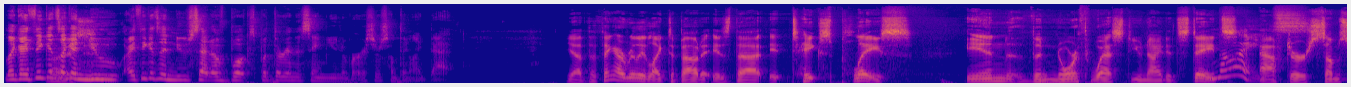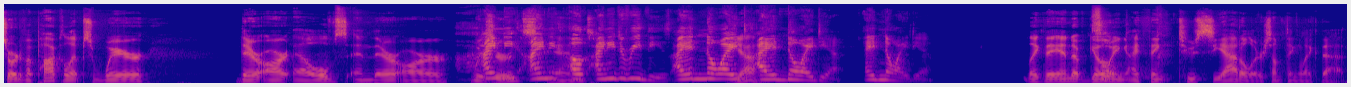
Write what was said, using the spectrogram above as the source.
Like I think it's like a new I think it's a new set of books, but they're in the same universe or something like that. Yeah, the thing I really liked about it is that it takes place in the Northwest United States Nice. after some sort of apocalypse where there are elves and there are wizards. I need I need and, oh I need to read these. I had no idea Yeah. I had no idea. I had no idea. Like they end up going, Sold. I think, to Seattle or something like that,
